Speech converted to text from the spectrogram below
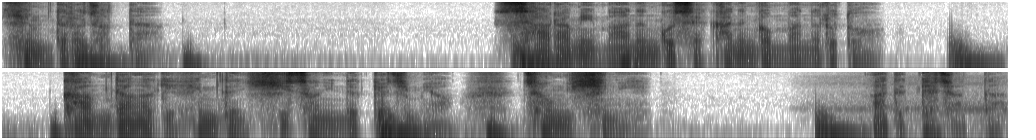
힘들어졌다. 사람이 많은 곳에 가는 것만으로도 감당하기 힘든 시선이 느껴지며 정신이 아득해졌다.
